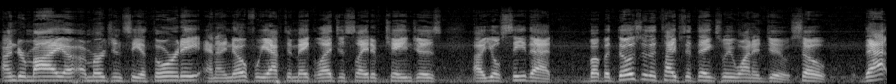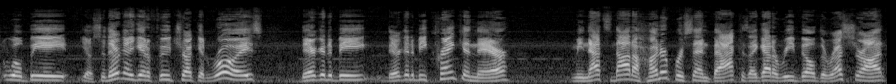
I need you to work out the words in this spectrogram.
under my uh, emergency authority. And I know if we have to make legislative changes, uh, you'll see that. But but those are the types of things we want to do. So that will be you know. So they're going to get a food truck at Roy's. They're going to be they're going to be cranking there. I mean that's not hundred percent back because I got to rebuild the restaurant.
